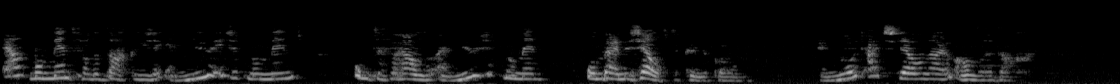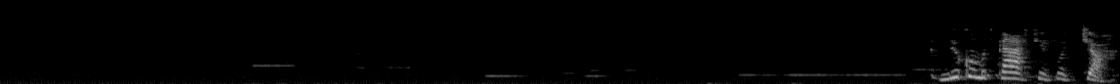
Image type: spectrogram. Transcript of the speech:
elk moment van de dag kun je zeggen, en nu is het moment om te veranderen. En nu is het moment om bij mezelf te kunnen komen. En nooit uitstellen naar een andere dag. Nu komt het kaartje voor Tjach.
